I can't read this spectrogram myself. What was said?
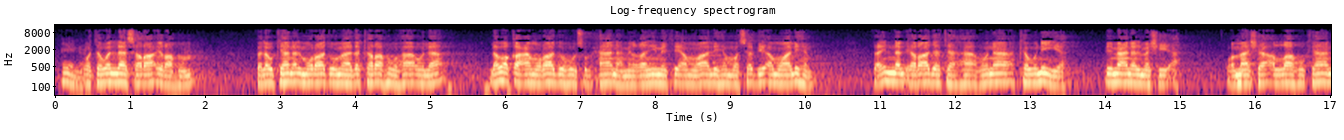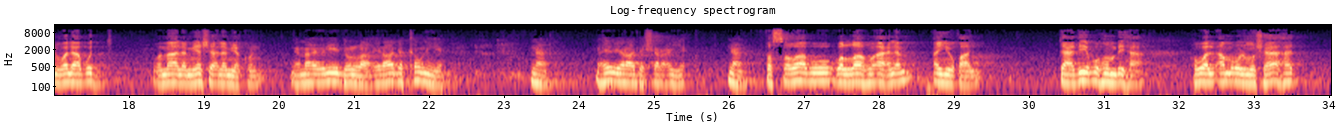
نعم. وتولى سرائرهم. فلو كان المراد ما ذكره هؤلاء لوقع مراده سبحانه من غنيمة أموالهم وسبي أموالهم. فإن الإرادة ها هنا كونية بمعنى المشيئة. وما شاء الله كان ولا بد وما لم يشأ لم يكن. ما يريد الله إرادة كونية. نعم ما هي الإرادة الشرعية؟ نعم. فالصواب والله أعلم أن يقال تعذيبهم بها هو الأمر المشاهد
